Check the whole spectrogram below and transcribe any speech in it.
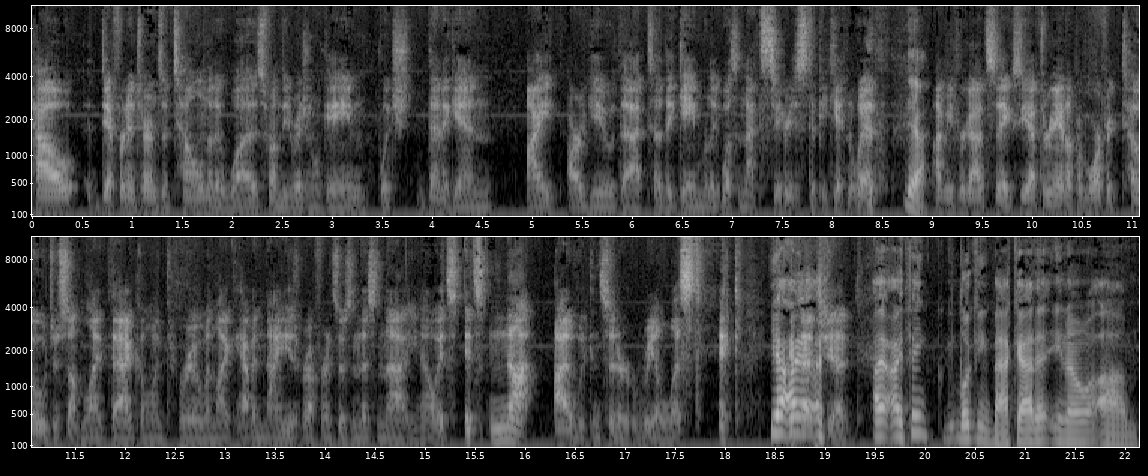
how different in terms of tone that it was from the original game. Which then again, I argue that uh, the game really wasn't that serious to begin with. Yeah. I mean, for God's sakes, you have three anthropomorphic toads or something like that going through and like having '90s references and this and that. You know, it's it's not I would consider realistic. Yeah, I, I, I, think looking back at it, you know, um,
